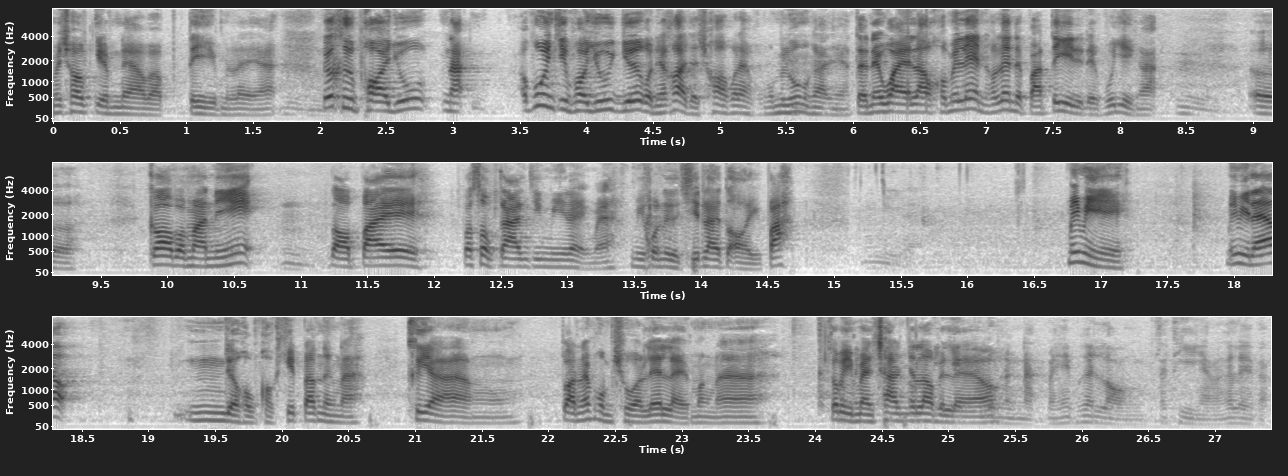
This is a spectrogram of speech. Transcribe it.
ไม่ชอบเกมแนวแบบตีมอะไรเงี้ยอืมก็คือพออายุนะเอาพูดจริงๆพออายุเยอะกว่านี้เขาอาจจะชอบก็ได้ผมก็ไม่รู้เหมือนกันไงแต่ในวัยเราเขาไม่เล่นเขาเล่นแต่ปาร์ตี้เด็กๆผู้หญิงอะอืมเออ ก็ประมาณนี้อืมต่อไปประสบการณ์จริงมีอะไรอีกไหมมีคนอื่นคิดอะไรต่ออีกปะไม่มีแล้วไม่มี ไม่มีแล้ว อืมเดี๋ยวผมขอคิดแป๊บหนึ่งนะ คืออย่างตอนนั้นผมชวนเล่นอะไรบ้างนะ ก็มีแมนชั่นก็เล่าไปแล้วลงหนักๆไปให้เพื่อนลองสักทีไงมันก็เลยแบบ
